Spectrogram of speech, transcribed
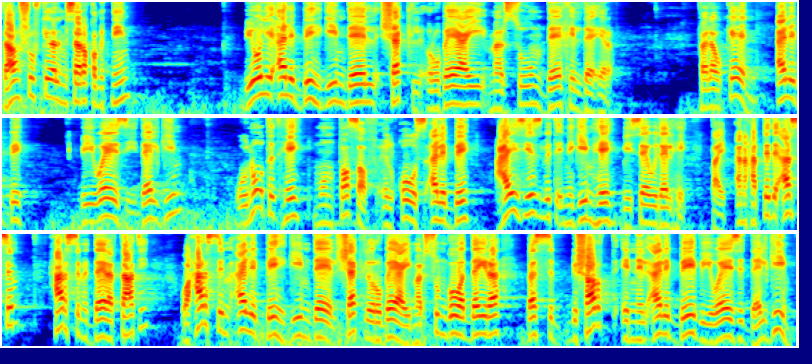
تعالوا نشوف كده المثال رقم اتنين. بيقول لي أ ب ج د شكل رباعي مرسوم داخل دائرة. فلو كان أ ب بيوازي د ج ونقطة ه منتصف القوس أ ب عايز يثبت إن ج ه بيساوي د ه. طيب أنا هبتدي أرسم هرسم الدايرة بتاعتي وهرسم أ ب ج د شكل رباعي مرسوم جوه الدايرة بس بشرط إن الأ ب بيوازي د ج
